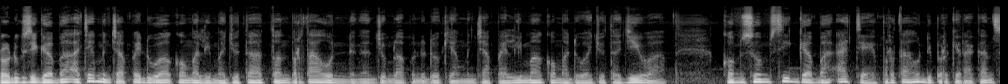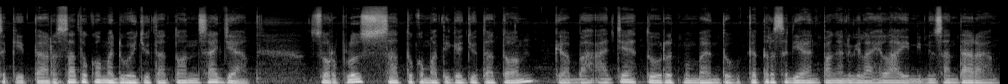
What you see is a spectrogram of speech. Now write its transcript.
Produksi gabah Aceh mencapai 2,5 juta ton per tahun dengan jumlah penduduk yang mencapai 5,2 juta jiwa. Konsumsi gabah Aceh per tahun diperkirakan sekitar 1,2 juta ton saja. Surplus 1,3 juta ton, gabah Aceh turut membantu ketersediaan pangan wilayah lain di Nusantara.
